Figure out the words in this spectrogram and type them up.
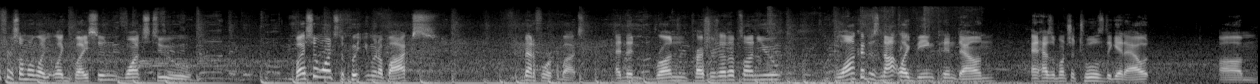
for someone like like Bison wants to Bison wants to put you in a box, metaphorical box, and then run pressure setups on you. Blanka does not like being pinned down and has a bunch of tools to get out. Um,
